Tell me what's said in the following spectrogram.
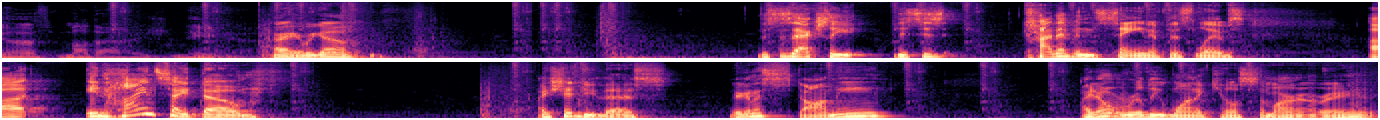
All right, here we go. This is actually this is kind of insane if this lives. Uh, in hindsight, though, I should do this. They're gonna stop me. I don't really want to kill Samuro, right?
